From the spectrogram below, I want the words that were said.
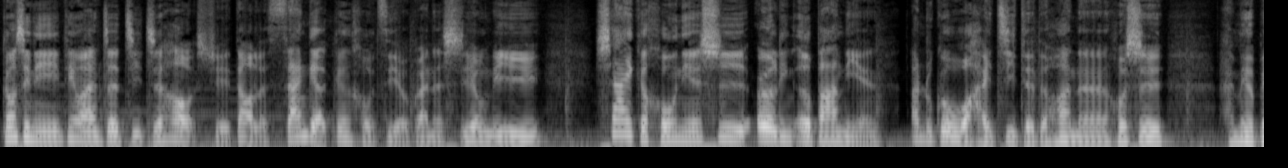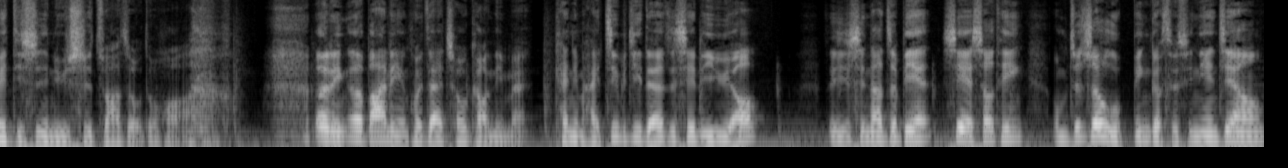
恭喜你听完这集之后，学到了三个跟猴子有关的实用俚语。下一个猴年是二零二八年，那如果我还记得的话呢，或是还没有被迪士尼律师抓走的话，二零二八年会再抽考你们，看你们还记不记得这些俚语哦。这集先到这边，谢谢收听，我们这周五 Bingo 碎碎念见哦。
